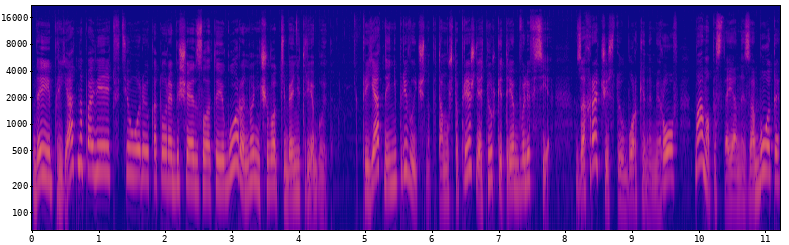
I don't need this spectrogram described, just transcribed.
Да и приятно поверить в теорию, которая обещает золотые горы, но ничего от тебя не требует. Приятно и непривычно, потому что прежде от Нюрки требовали все. Захрать чистой уборки номеров, мама постоянной заботы,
